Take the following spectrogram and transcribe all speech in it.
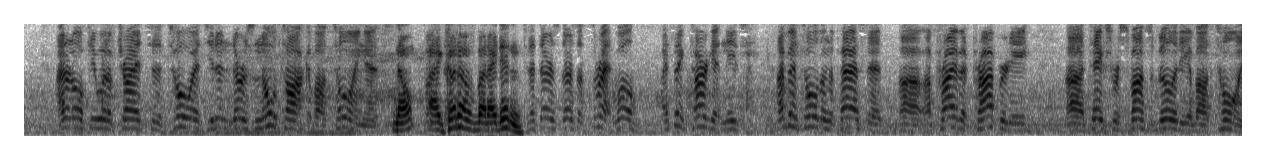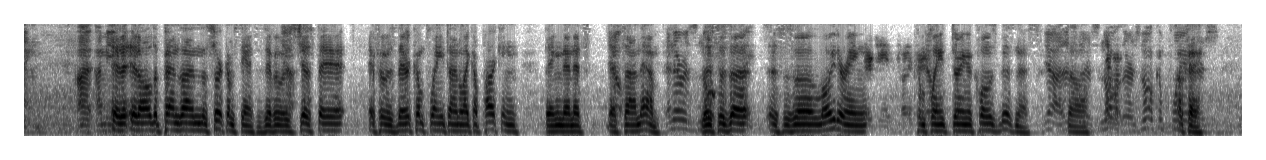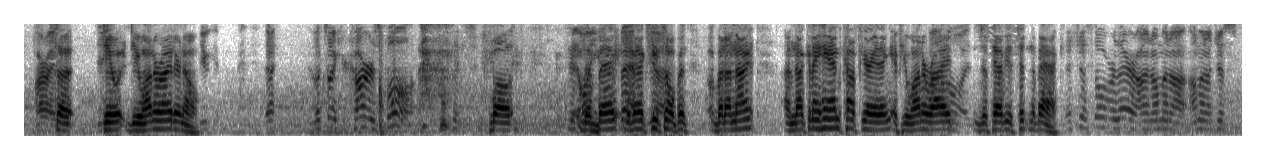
I don't know if you would have tried to tow it. You didn't. There was no talk about towing it. No, I could have, but I didn't. That there's there's a threat. Well, I think Target needs. I've been told in the past that uh, a private property uh, takes responsibility about towing. I, I mean, It, it all depends on the circumstances. If it was Yeah. just a, if it was their complaint on like a parking thing, then it's that's No. on them. and there was no This is a this is a loitering complaint during a closed business. Yeah, there's, so there's no there's no complaint. Okay. There's- all right. so do you do you want to ride or no? You, that, it looks like your car is full. Well, oh, the you- back the back seat's yeah. open, but I'm not I'm not going to handcuff you or anything. If you want to ride, no, just have you sit in the back. It's just over there, and I'm gonna I'm gonna just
